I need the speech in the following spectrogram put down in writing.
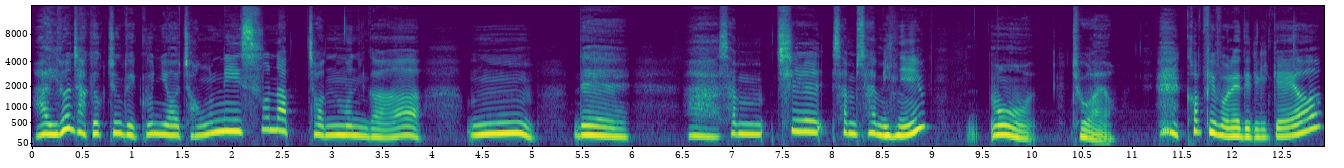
아, 이런 자격증도 있군요. 정리 수납 전문가. 음, 네. 아, 3, 7, 3, 3, 2님. 어, 좋아요. 커피 보내드릴게요.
